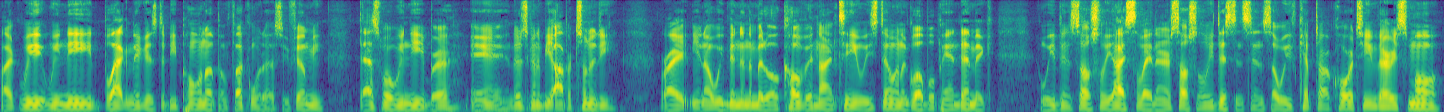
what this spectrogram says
Like we we need black niggas to be pulling up and fucking with us. You feel me? That's what we need, bruh. And there's gonna be opportunity, right? You know, we've been in the middle of COVID nineteen. We still in a global pandemic, and we've been socially isolating or socially distancing. So we've kept our core team very small,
